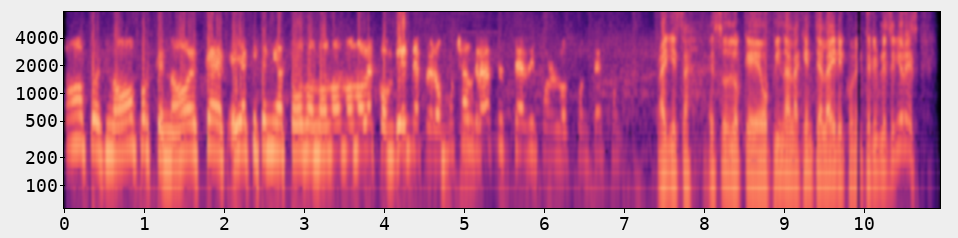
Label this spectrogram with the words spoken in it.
No, pues no, porque no, es que ella aquí tenía todo, no, no, no, no le conviene, pero muchas gracias, Terry, por los consejos. Ahí está, eso es lo que opina la gente al aire con el terrible. Señores,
